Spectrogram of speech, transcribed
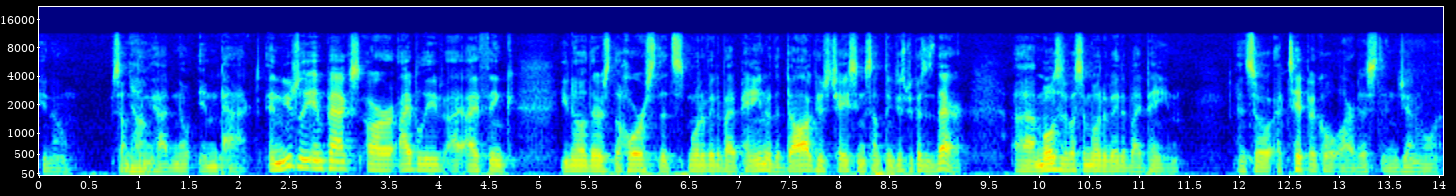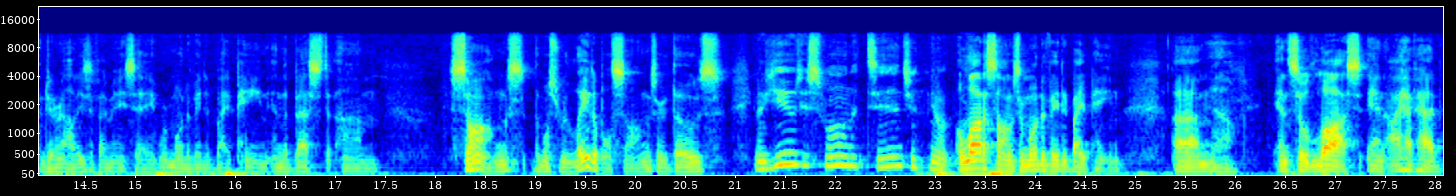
you know something No. had no impact? And usually impacts are, I believe, I, I think, you know, there's the horse that's motivated by pain, or the dog who's chasing something just because it's there. Uh, most of us are motivated by pain. And so, a typical artist, in general generalities, if I may say, were motivated by pain. And the best um, songs, the most relatable songs, are those. You know, you just want attention. You know, a lot of songs are motivated by pain. Um, Yeah. and so loss and i have had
